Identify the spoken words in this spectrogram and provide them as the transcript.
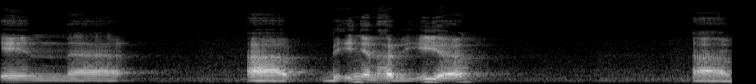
in uh, uh, Be'inyan Hariyah, uh,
